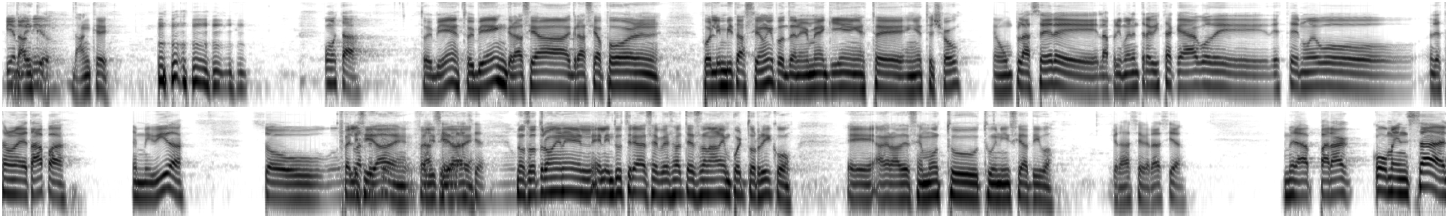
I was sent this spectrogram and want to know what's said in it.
bienvenido. Danke. danke. ¿Cómo está? Estoy bien, estoy bien. Gracias, gracias por, por la invitación y por tenerme aquí en este, en este show. Es un placer. Eh, la primera entrevista que hago de, de este nuevo, de esta nueva etapa en mi vida. So, felicidades, felicidades. Gracias. Nosotros en, el, en, la industria de cerveza artesanal en Puerto Rico eh, agradecemos tu, tu, iniciativa. Gracias, gracias. Mira, para comenzar,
